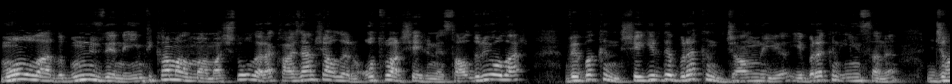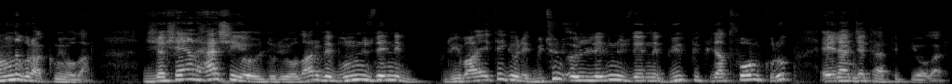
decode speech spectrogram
Moğollar da bunun üzerine intikam alma amaçlı olarak Harzemşahların Otrar şehrine saldırıyorlar. Ve bakın şehirde bırakın canlıyı, bırakın insanı canlı bırakmıyorlar. Yaşayan her şeyi öldürüyorlar ve bunun üzerine rivayete göre bütün ölülerin üzerine büyük bir platform kurup eğlence tertipliyorlar.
